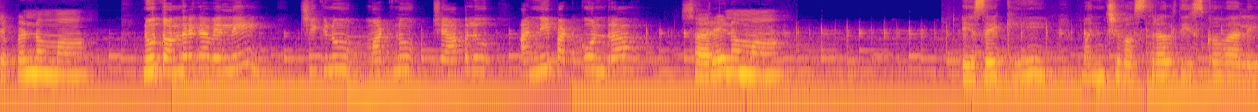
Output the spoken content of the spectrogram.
చెప్పండి అమ్మా నువ్వు తొందరగా వెళ్ళి చికెను మటను చేపలు అన్నీ పట్టుకొని రా సరేనమ్మా. ఏసైకి మంచి వస్త్రాలు తీసుకోవాలి.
